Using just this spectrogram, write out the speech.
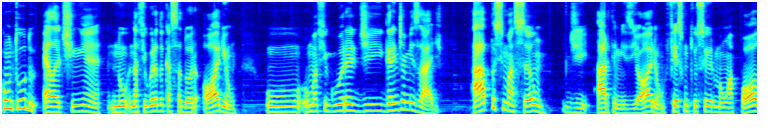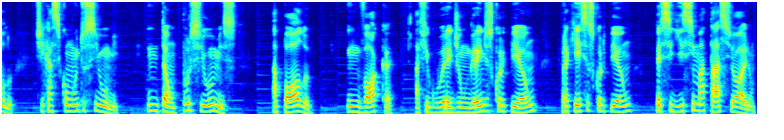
Contudo, ela tinha no, na figura do caçador Orion o, uma figura de grande amizade. A aproximação de Artemis e Orion fez com que o seu irmão Apolo ficasse com muito ciúme. Então, por ciúmes, Apolo invoca a figura de um grande escorpião para que esse escorpião perseguisse e matasse Orion.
